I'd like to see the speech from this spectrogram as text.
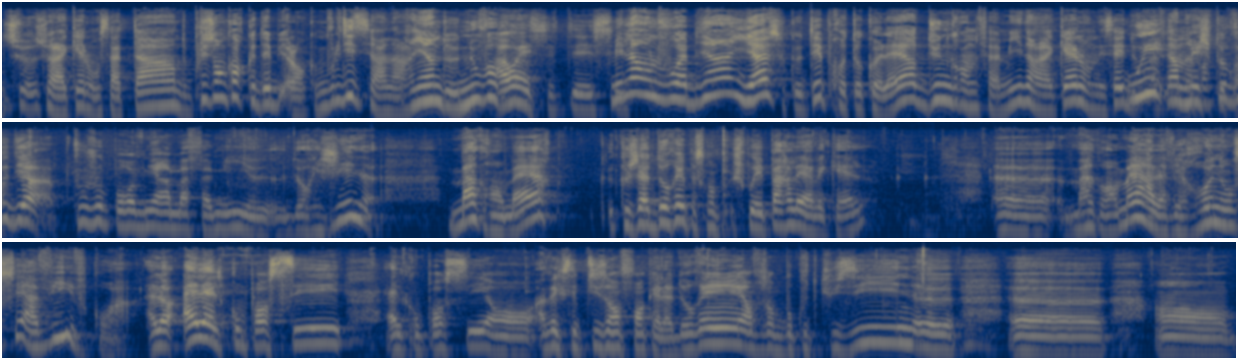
sur, sur laquelle on s'attarde, plus encore que d'habitude. Alors, comme vous le dites, ça n'a rien de nouveau. Ah ouais, c'était. mais là, on le voit bien, il y a ce côté protocolaire d'une grande famille dans laquelle on essaye de oui, faire mais je peux quoi. vous dire, toujours pour revenir à ma famille euh, d'origine, ma grand-mère, que j'adorais parce que je pouvais parler avec elle, euh, ma grand-mère, elle avait renoncé à vivre, quoi. Alors, elle, elle compensait, elle compensait en, avec ses petits-enfants qu'elle adorait, en faisant beaucoup de cuisine, euh, euh, en...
